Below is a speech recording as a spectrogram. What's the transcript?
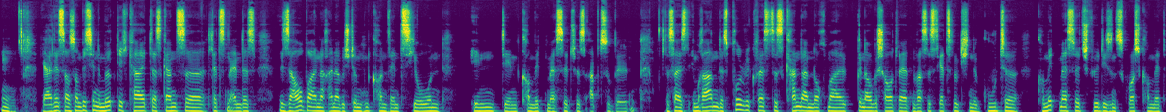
Hm. Ja, das ist auch so ein bisschen eine Möglichkeit, das Ganze letzten Endes sauber nach einer bestimmten Konvention in den Commit Messages abzubilden. Das heißt, im Rahmen des Pull Requests kann dann nochmal genau geschaut werden, was ist jetzt wirklich eine gute Commit Message für diesen Squash Commit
